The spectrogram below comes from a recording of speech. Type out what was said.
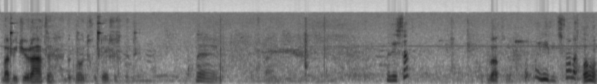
Barbituraten heb ik nooit goed tegengekund. Nee, fijn. Wat is dat? Wat? Oh, je liet iets vallen. Oh, Dat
